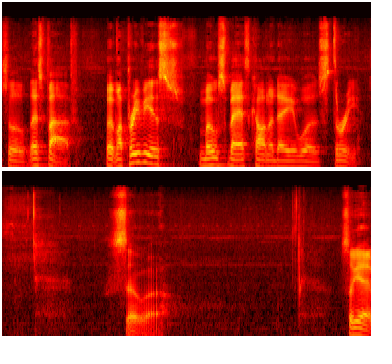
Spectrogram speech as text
So that's five. But my previous most bass caught in a day was three. So, uh, so yeah,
